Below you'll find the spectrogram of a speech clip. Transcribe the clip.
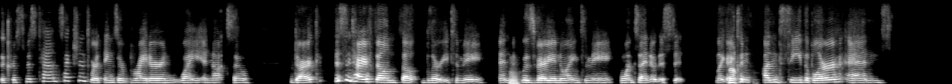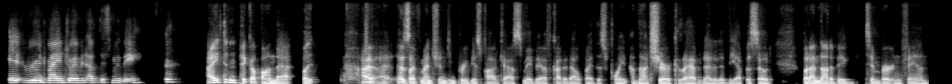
the Christmas town sections where things are brighter and white and not so dark. This entire film felt blurry to me and hmm. was very annoying to me once I noticed it. Like no. I couldn't unsee the blur and it ruined my enjoyment of this movie. I didn't pick up on that, but I, I, as I've mentioned in previous podcasts, maybe I've cut it out by this point. I'm not sure because I haven't edited the episode, but I'm not a big Tim Burton fan.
